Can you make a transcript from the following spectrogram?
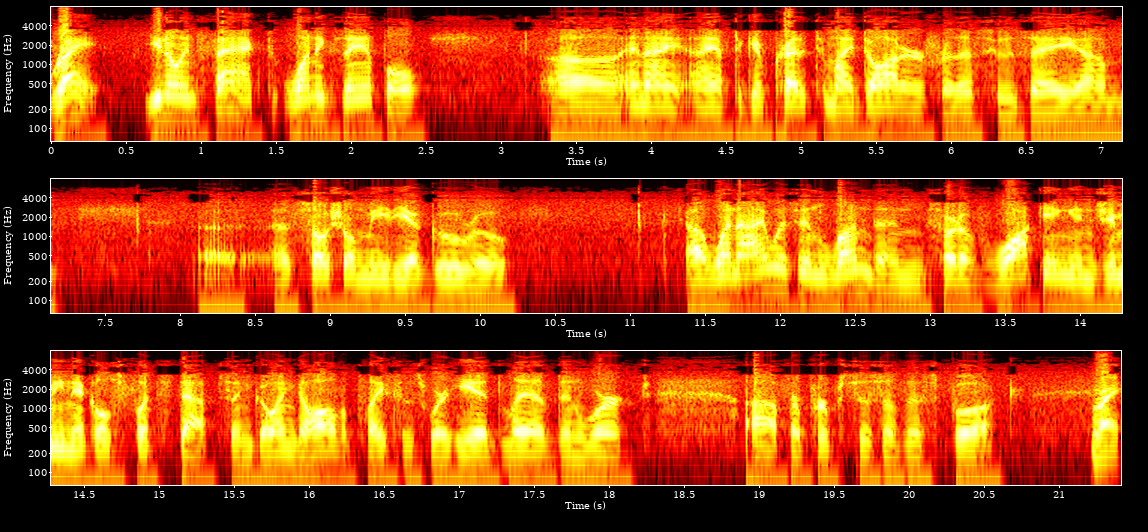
Right. You know, in fact, one example, uh, and I, I have to give credit to my daughter for this, who's a, um, uh, a social media guru. Uh, when I was in London, sort of walking in Jimmy Nicol's footsteps and going to all the places where he had lived and worked uh, for purposes of this book, Right.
